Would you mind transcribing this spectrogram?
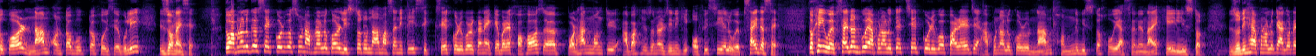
লোকৰ নাম অন্তৰ্ভুক্ত হৈছে বুলি জনাইছে। তো আপোনালোকেও চেক কৰিবচোন আপোনালোকৰ লিষ্টতো নাম আছে নেকি? চেক কৰিবৰ কাৰণে একেবাৰে সহজ প্ৰধানমন্ত্ৰীৰ আৱাস যোজনাৰ যি নেকি অফিচিয়েল ৱেবছাইট আছে। তো সেই ৱেবছাইটত গৈ আপোনালোকে চেক কৰিব পাৰে যে আপোনালোকৰো নাম সন্নিৱিষ্ট হৈ আছেনে নাই সেই লিষ্টত। যদিহে আপোনালোকে আগতে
